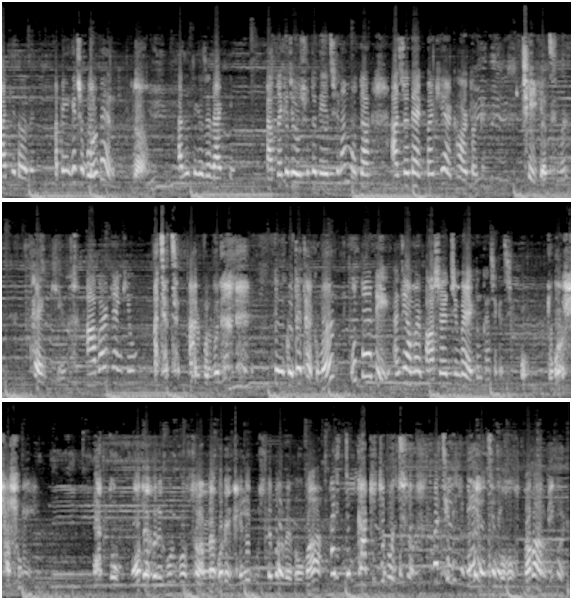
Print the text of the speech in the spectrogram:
রাখি তাহলে। আপনি কি কিছু বলবেন? না। আচ্ছা ঠিক আছে রাখি। আপনাকে যে ওষুধটা দিয়েছিলাম ওটা আজ রাতে একবার খেয়ে আর খাওয়ার দরকার ঠিক আছে মা থ্যাংক ইউ আবার থ্যাংক ইউ আচ্ছা আচ্ছা আর বলব না। তুমি কোথায় থাকো মা? উত্তরাতে। আন্টি আমার বাসার চেম্বার একদম কাছাকাছি। তোমার শাশুড়ি এত মজা করে গরুগ্রস্ত রান্না করে খেলে বুঝতে পারবে বৌমা। আরে তুমি কাকে কি বলছো? তোমার ছেলে কি বিয়ে হয়েছে বাবা আমি করি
